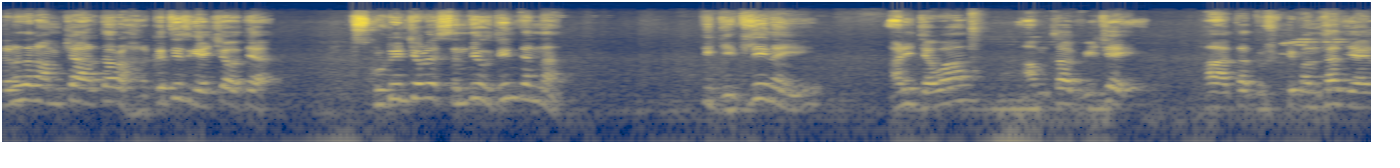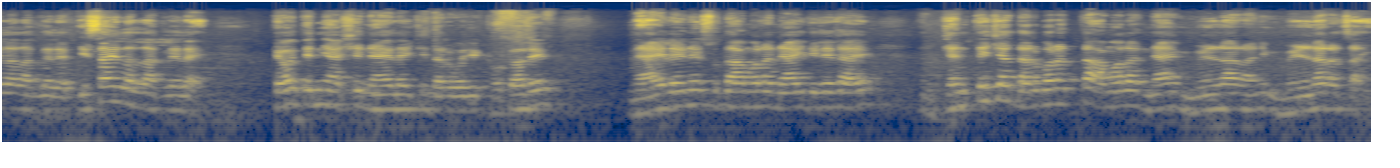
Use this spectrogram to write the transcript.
त्यांना जर आमच्या अर्थावर हरकतीच घ्यायच्या होत्या. स्कूटींच्या वेळेस संधी होती ना त्यांना. ती घेतली नाही. आणि जेव्हा आमचा विजय हा आता दृष्टिपंथात यायला लागलेला आहे दिसायला लागलेला आहे तेव्हा त्यांनी असे न्यायालयाचे दरवाजे ठोठावले. न्यायालयाने सुद्धा आम्हाला न्याय दिलेला आहे. जनतेच्या दरबारात तर आम्हाला न्याय मिळणार आणि मिळणारच आहे.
